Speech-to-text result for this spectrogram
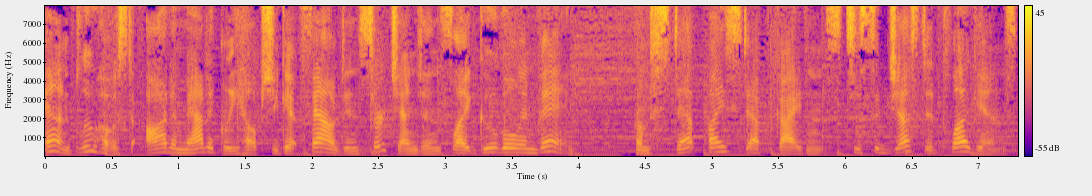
And Bluehost automatically helps you get found in search engines like Google and Bing. From step-by-step guidance to suggested plugins,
